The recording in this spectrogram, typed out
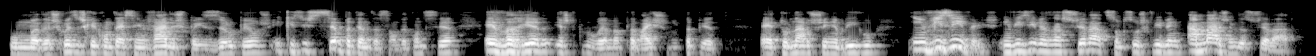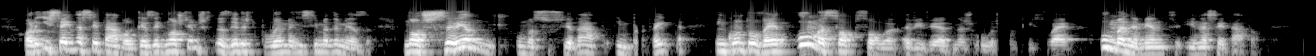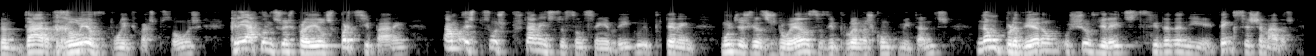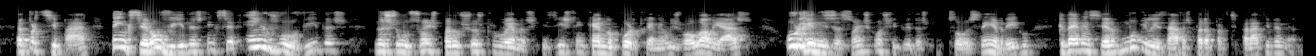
Uma das coisas que acontece em vários países europeus e que existe sempre a tentação de acontecer é varrer este problema para baixo do tapete. É tornar o sem-abrigo invisíveis, invisíveis à sociedade. São pessoas que vivem à margem da sociedade. Ora, isso é inaceitável. Quer dizer que nós temos que trazer este problema em cima da mesa. Nós seremos uma sociedade imperfeita enquanto houver uma só pessoa a viver nas ruas, porque isso é humanamente inaceitável. Portanto, dar relevo político às pessoas, criar condições para eles participarem, as pessoas por estarem em situação de sem-abrigo e por terem muitas vezes doenças e problemas concomitantes, não perderam os seus direitos de cidadania. Têm que ser chamadas a participar, têm que ser ouvidas, têm que ser envolvidas nas soluções para os seus problemas. Existem, quer no Porto, quer em Lisboa, aliás, organizações constituídas por pessoas sem abrigo que devem ser mobilizadas para participar ativamente.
